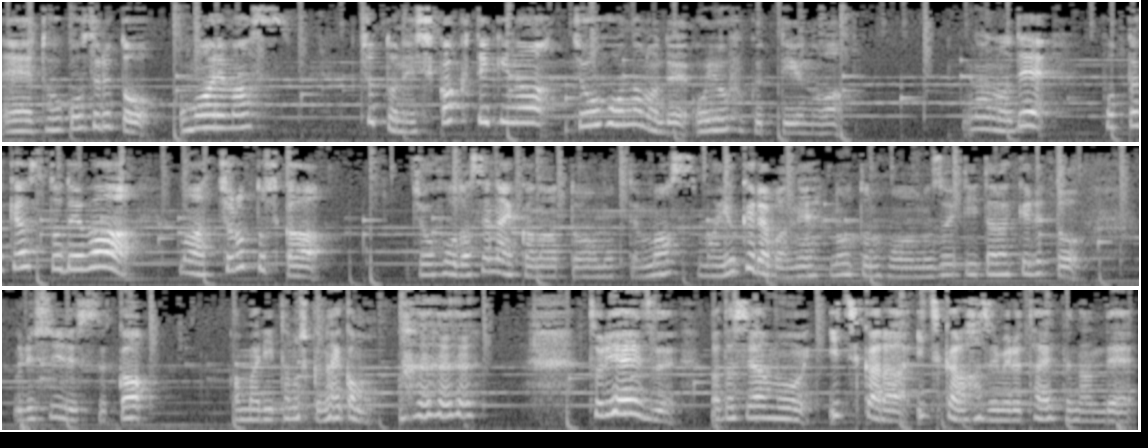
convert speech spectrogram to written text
えー、投稿すると思われます。ちょっとね、視覚的な情報なので、お洋服っていうのは。なので、ポッドキャストでは、まあ、ちょろっとしか情報出せないかなとは思ってます。まあ、良ければね、ノートの方を覗いていただけると嬉しいですが、あんまり楽しくないかも。とりあえず、私はもう1から、1から始めるタイプなんで、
